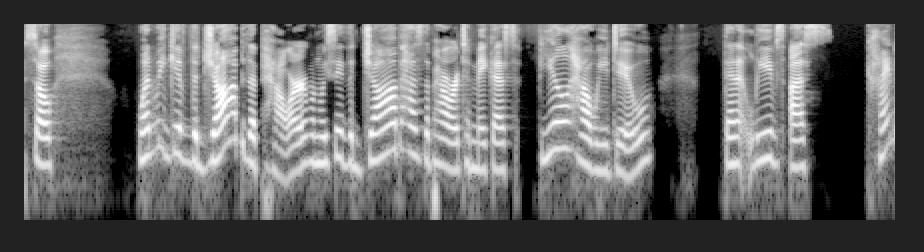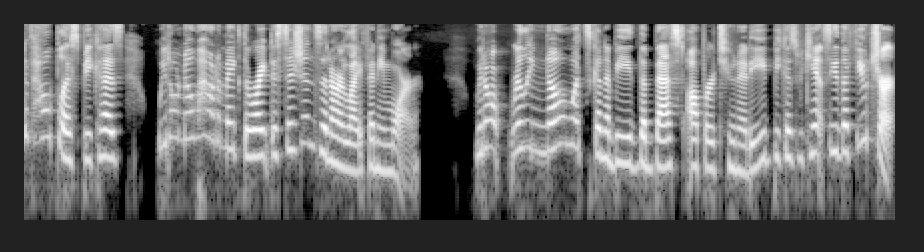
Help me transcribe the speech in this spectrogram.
So when we give the job the power, when we say the job has the power to make us feel how we do, then it leaves us kind of helpless because we don't know how to make the right decisions in our life anymore. We don't really know what's going to be the best opportunity because we can't see the future.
